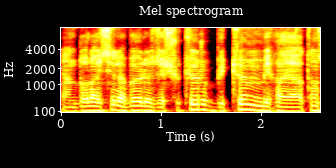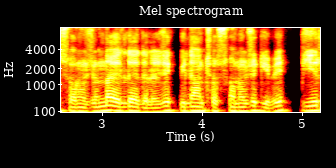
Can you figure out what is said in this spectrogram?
Yani dolayısıyla böylece şükür bütün bir hayatın sonucunda elde edilecek bilanço sonucu gibi bir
